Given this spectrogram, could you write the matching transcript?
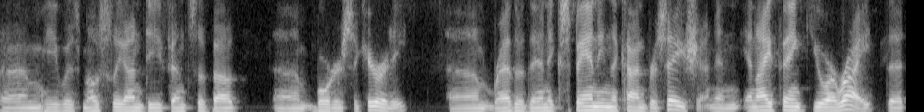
Um, he was mostly on defense about um, border security um, rather than expanding the conversation. And and I think you are right that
